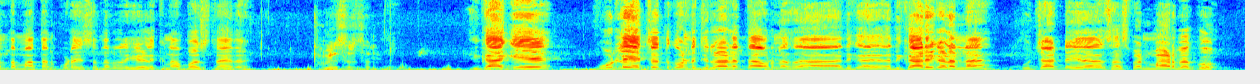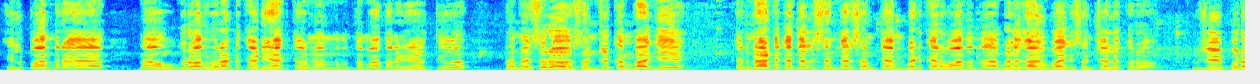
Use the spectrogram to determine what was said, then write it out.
ಅಂತ ಮಾತನ್ನು ಕೂಡ ಈ ಸಂದರ್ಭದಲ್ಲಿ ಹೇಳಕ್ಕೆ ನಾವು ಬಯಸ್ತಾ ಇದ್ದೇವೆ. ಸರ್? ಹೀಗಾಗಿ ಕೂಡಲೇ ಎಚ್ಚೆತ್ತುಕೊಂಡು ಜಿಲ್ಲಾಡಳಿತ ಅವ್ರನ್ನ ಅಧಿಕಾರಿಗಳನ್ನ ಉಚ್ಚಾಟ ಇದು ಸಸ್ಪೆಂಡ್ ಮಾಡಬೇಕು. ಇಲ್ಲಪ್ಪ ಅಂದ್ರೆ ನಾವು ಉಗ್ರವಾದ ಹೋರಾಟಕ್ಕೆ ಅಣಿ ಆಗ್ತೀವಿ ಅನ್ನೋಂಥ ಮಾತನ್ನು ಹೇಳ್ತೀವಿ. ನಮ್ಮ ಹೆಸರು ಸಂಜು ಕಂಬಾಗಿ ಕರ್ನಾಟಕದಲ್ಲಿ ಸಂಘರ್ಷ ಸಮಿತಿ ಅಂಬೇಡ್ಕರ್ ವಾದದ ಬೆಳಗಾವಿ ವಿಭಾಗ ಸಂಚಾಲಕರು ವಿಜಯಪುರ.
